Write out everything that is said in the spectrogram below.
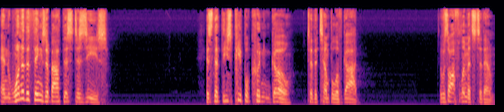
And one of the things about this disease is that these people couldn't go to the temple of God. It was off limits to them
